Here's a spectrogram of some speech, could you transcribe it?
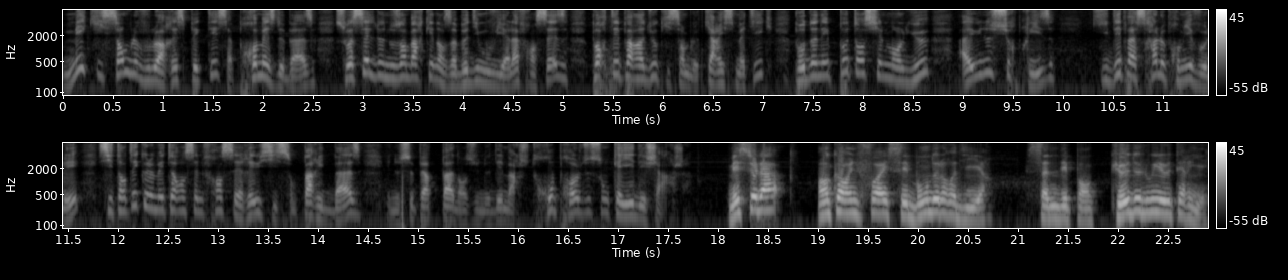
mais qui semble vouloir respecter sa promesse de base, soit celle de nous embarquer dans un buddy movie à la française, porté par un duo qui semble charismatique, pour donner potentiellement lieu à une surprise qui dépassera le premier volet, si tant est que le metteur en scène français réussisse son pari de base et ne se perde pas dans une démarche trop proche de son cahier des charges. Mais cela, encore une fois, et c'est bon de le redire, ça ne dépend que de Louis Le Terrier.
